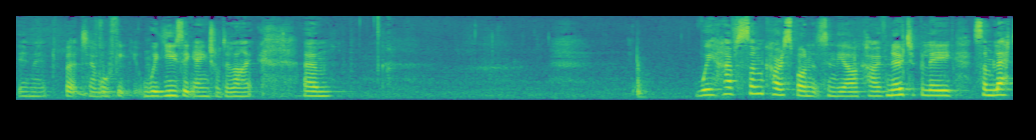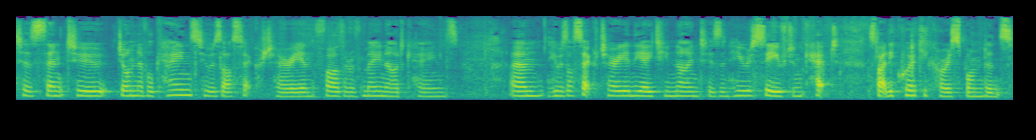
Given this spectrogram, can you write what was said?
in it, but uh, we're using angel delight. We have some correspondence in the archive, notably some letters sent to John Neville Keynes, who was our secretary and the father of Maynard Keynes. Um, he was our secretary in the 1890s, and he received and kept slightly quirky correspondence.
